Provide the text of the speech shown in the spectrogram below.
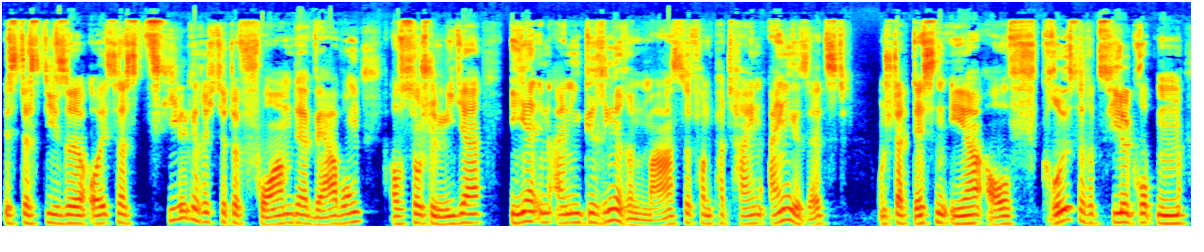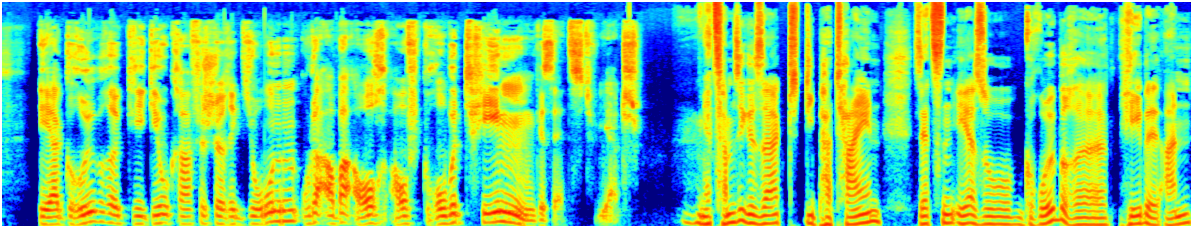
ist, dass diese äußerst zielgerichtete Form der Werbung auf Social Media eher in einem geringeren Maße von Parteien eingesetzt und stattdessen eher auf größere Zielgruppen, eher gröbere geografische Regionen oder aber auch auf grobe Themen gesetzt wird. Jetzt haben Sie gesagt, die Parteien setzen eher so gröbere Hebel an.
